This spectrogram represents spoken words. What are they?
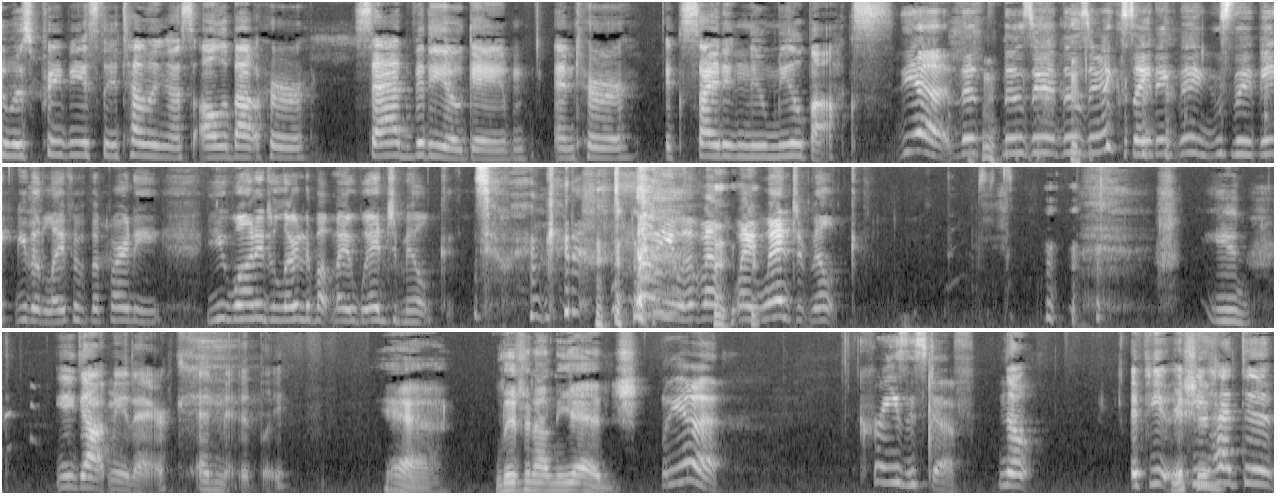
Who was previously telling us all about her sad video game and her exciting new meal box. Yeah, that, those are those are exciting things. They make me the life of the party. You wanted to learn about my wedge milk, so I'm gonna tell you about my wedge milk. You you got me there, admittedly. Yeah. Living on the edge. Yeah, crazy stuff. No. If you We if you had to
